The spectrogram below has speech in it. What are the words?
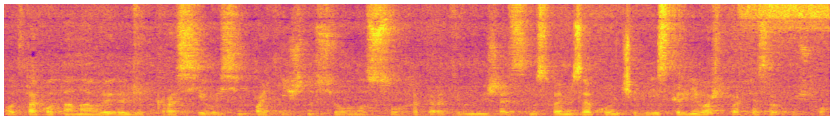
Вот так вот она выглядит, красиво, симпатично, все у нас сухо, оперативно вмешательство мы с вами закончили. Искренне ваш профессор Пучков.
